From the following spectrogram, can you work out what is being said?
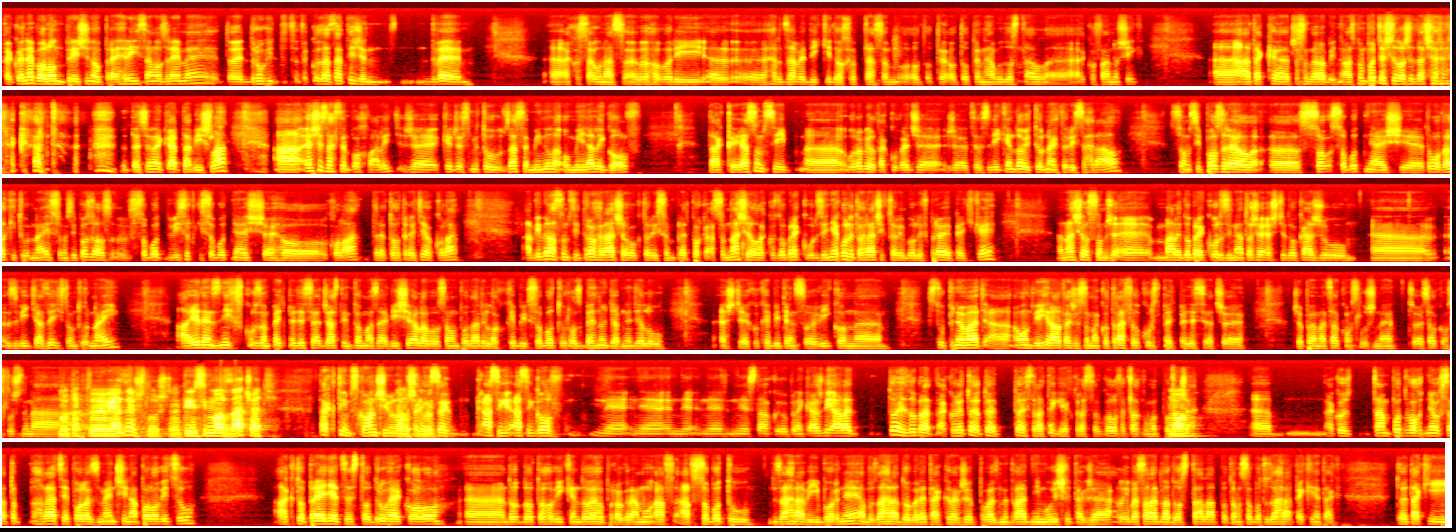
tako nebol on príčinou prehry, samozrejme. To je druhý, to, za týždeň dve E, ako sa u nás e, hovorí, e, hrdzavé dyky do chrbta som od, od Tottenhamu dostal ako fanušik. A, a tak čo som dá robiť? No aspoň potešilo, že tá červená karta, tá červená karta vyšla. A ešte sa chcem pochváliť, že keďže sme tu zase minule omíľali golf, tak ja som si uh, urobil takú vec, že, že cez víkendový turnaj, ktorý sa hral, som si pozrel uh, so, sobotňajšie, to bol veľký turnaj, som si pozrel sobot, výsledky sobotňajšieho kola, teda toho tretieho kola a vybral som si troch hráčov, ktorých som predpokladal, som našiel ako dobré kurzy. Neboli to hráči, ktorí boli v prvej peťke a našiel som, že e, mali dobré kurzy na to, že ešte dokážu uh, zvíťaziť v tom turnaji. A jeden z nich s kurzom 5,50 Justin Thomas aj vyšiel, lebo sa mu podarilo ako keby v sobotu rozbehnúť a v nedelu ešte ako keby ten svoj výkon uh, stupňovať a on vyhral, takže som ako trafil kurz 5,50, čo je, čo poviem celkom slušné, čo je celkom slušné na... No tak to je viac než slušné, tým si mal začať. Tak tým skončím, lebo však zase asi, asi golf ne, ne, ne, ne, úplne každý, ale to je dobrá, akože to je, to je, to je stratégia, ktorá sa v golfe celkom odporúča. No. Uh, ako tam po dvoch dňoch sa to hracie pole zmenší na polovicu a kto prejde cez to druhé kolo uh, do, do toho víkendového programu a v, a v sobotu zahra výborne, alebo zahra dobre, tak, takže povedzme dva dní mu išli, takže iba sa ledva dostal a potom v sobotu zahra pekne, tak to je taký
